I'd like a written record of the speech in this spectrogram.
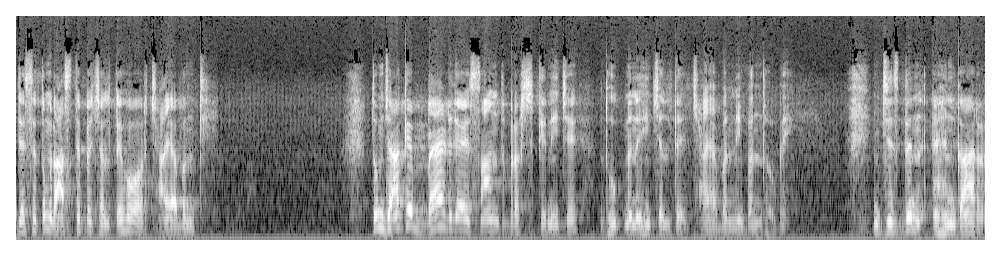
जैसे तुम रास्ते पे चलते हो और छाया बनती। तुम जाके बैठ गए शांत वृक्ष के नीचे, धूप में नहीं चलते, छाया बननी बंद हो गई। जिस दिन अहंकार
